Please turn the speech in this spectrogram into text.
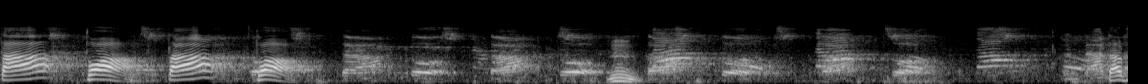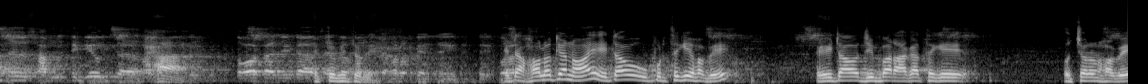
তা তা তা তো তা হুম তার- থেকে হ্যাঁ। একটু ভিতরে। এটা হলকে নয়, এটাও উপর থেকেই হবে এইটাও জিব্বার আগা থেকে উচ্চারণ হবে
